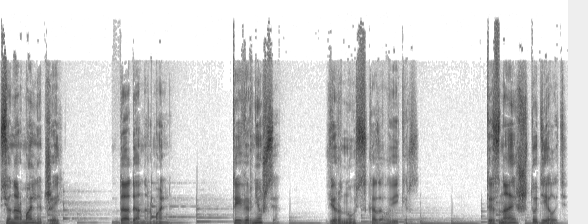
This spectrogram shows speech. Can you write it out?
«Все нормально, Джей?» «Да-да, нормально». «Ты вернешься?» «Вернусь», — сказал Викерс. «Ты знаешь, что делать?»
